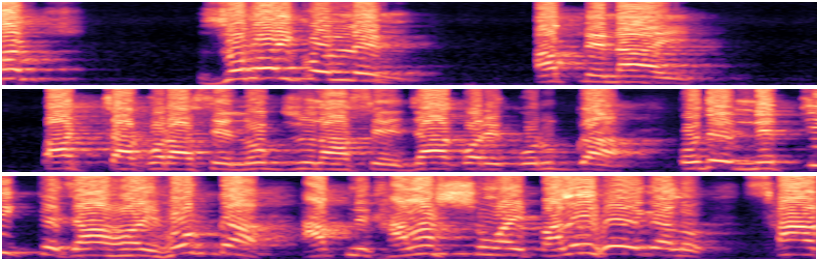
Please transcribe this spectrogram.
আজ জবাই করলেন, আপনি নাই। পাট চাকর আছে, লোকজন আছে, যা করে করুক গা, ওদের নেতৃত্বে যা হয় হোক গা, আপনি খাওয়ার সময় পালে হয়ে গেল, সার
